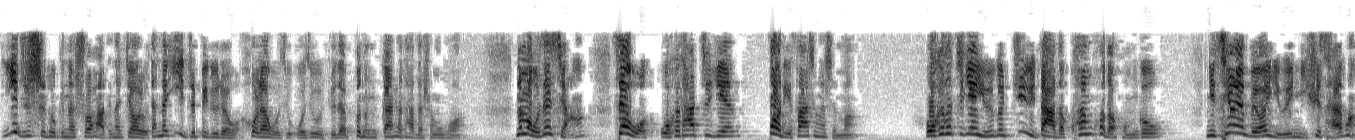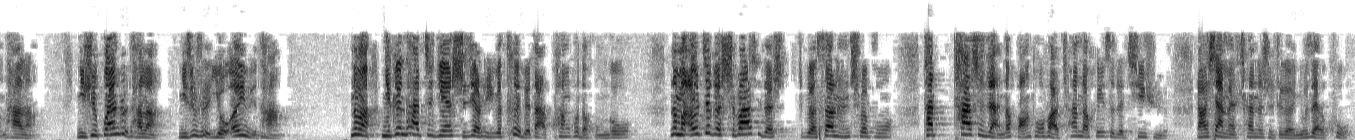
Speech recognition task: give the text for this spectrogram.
一直试图跟他说话跟他交流，但他一直背对着我。后来我就我就觉得不能干涉他的生活。那么我在想，在我我和他之间到底发生了什么？我和他之间有一个巨大的宽阔的鸿沟。你千万不要以为你去采访他了，你去关注他了，你就是有恩于他。那么你跟他之间实际上是一个特别大宽阔的鸿沟。那么而这个十八岁的这个三轮车夫，他他是染的黄头发，穿的黑色的 T 恤，然后下面穿的是这个牛仔裤，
